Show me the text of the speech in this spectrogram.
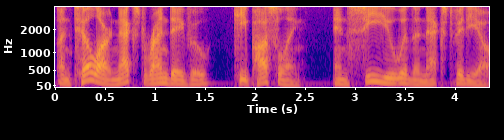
Until our next rendezvous, keep hustling and see you in the next video.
